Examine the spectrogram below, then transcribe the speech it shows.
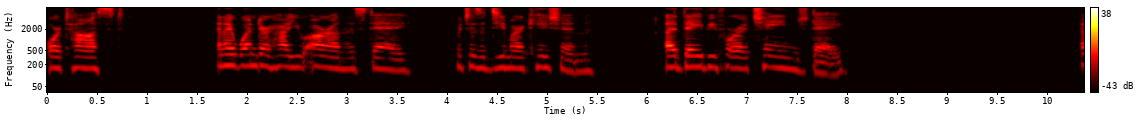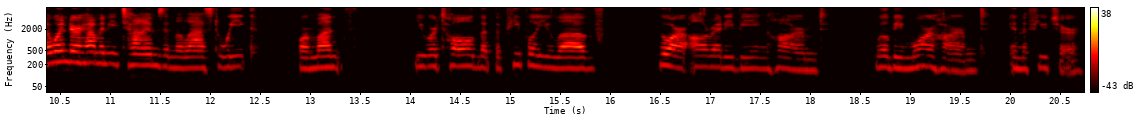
or tossed. And I wonder how you are on this day, which is a demarcation a day before a change day. I wonder how many times in the last week or month you were told that the people you love who are already being harmed will be more harmed in the future.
